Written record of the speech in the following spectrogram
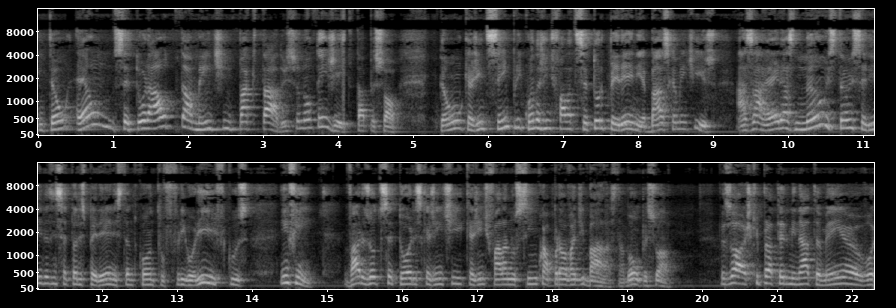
Então é um setor altamente impactado. Isso não tem jeito, tá, pessoal? Então, o que a gente sempre, quando a gente fala de setor perene, é basicamente isso. As aéreas não estão inseridas em setores perenes, tanto quanto frigoríficos, enfim, vários outros setores que a gente, que a gente fala no 5 a prova de balas, tá bom, pessoal? Pessoal, acho que para terminar também eu vou,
